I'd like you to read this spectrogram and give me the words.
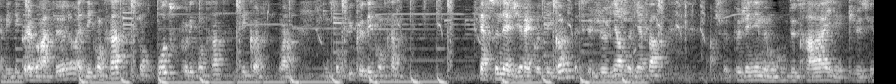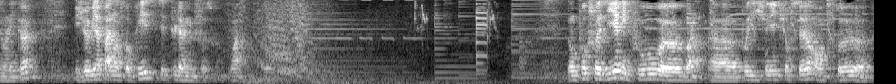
avec des collaborateurs, à des contraintes qui sont autres que les contraintes d'école, voilà, qui ne sont plus que des contraintes personnelles, je dirais, côté école, parce que je viens, je viens pas alors, je peux gêner mon groupe de travail et que je suis dans l'école, mais je viens pas à l'entreprise, c'est plus la même chose. Voilà. Donc pour choisir, il faut euh, voilà, euh, positionner le curseur entre euh,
